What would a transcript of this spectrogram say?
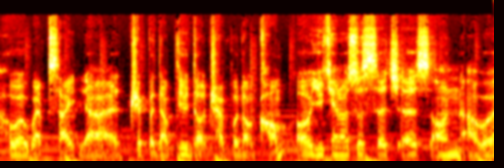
our website uh, www.trapo.com, or you can also search us on our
